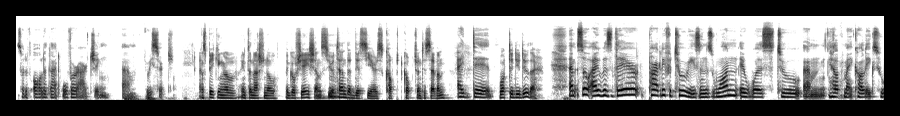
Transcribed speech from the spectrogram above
sort of all of that overarching um, research. And speaking of international negotiations, you mm. attended this year's COP COP27. I did. What did you do there? Um, so I was there partly for two reasons. One, it was to um, help my colleagues who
